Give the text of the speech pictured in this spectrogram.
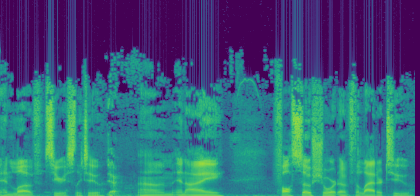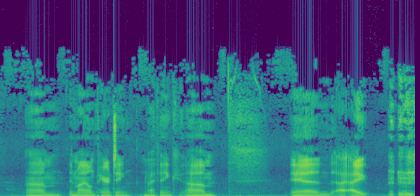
and love seriously too. Yeah. Um, and I fall so short of the latter two um, in my own parenting. I think, um, and I, I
